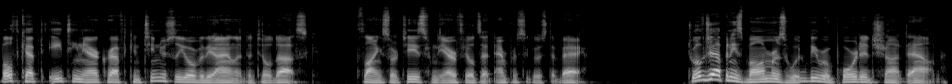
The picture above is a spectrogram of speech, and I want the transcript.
both kept 18 aircraft continuously over the island until dusk flying sorties from the airfields at Empress Augusta Bay. Twelve Japanese bombers would be reported shot down.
